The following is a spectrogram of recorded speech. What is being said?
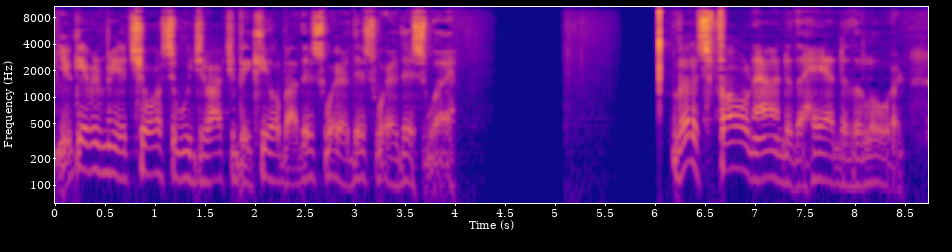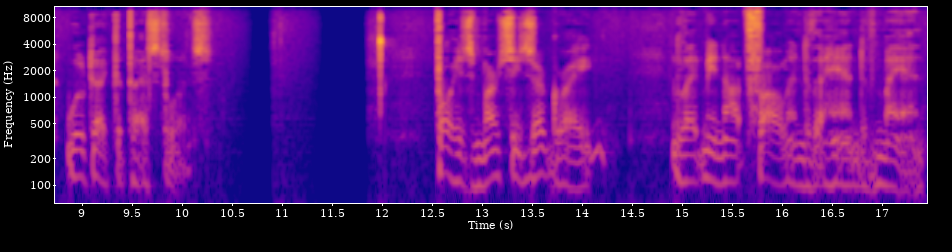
you're giving me a choice, and would you like to be killed by this way or this way or this way? Let us fall now into the hand of the Lord. We'll take the pestilence. For his mercies are great. Let me not fall into the hand of man.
